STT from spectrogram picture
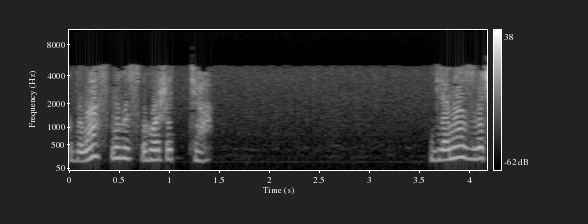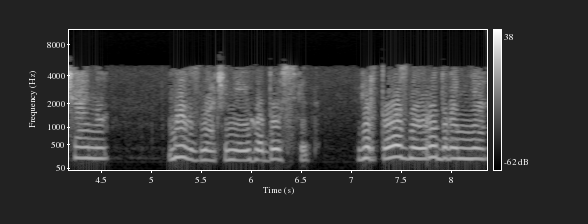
власного свого життя. Для нас, звичайно, мав значення його досвід, віртуозне орудування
